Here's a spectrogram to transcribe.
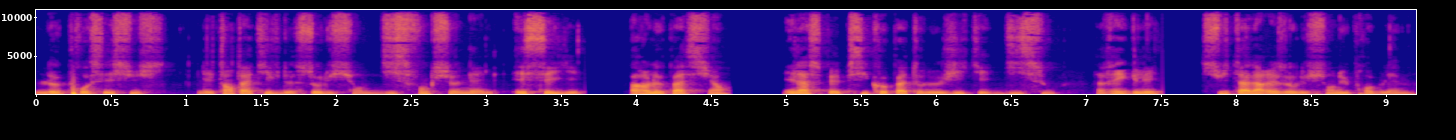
le processus, les tentatives de solutions dysfonctionnelles essayées par le patient, et l'aspect psychopathologique est dissous, réglé, suite à la résolution du problème.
